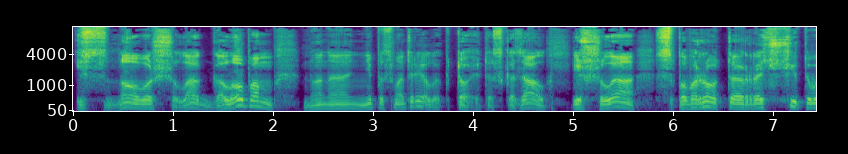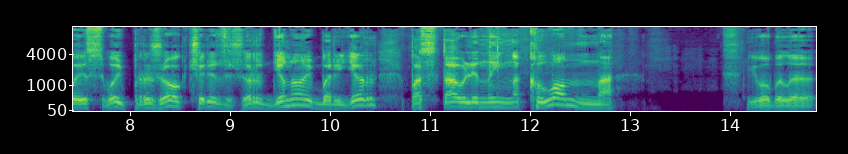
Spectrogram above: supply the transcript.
и снова шла галопом, но она не посмотрела, кто это сказал, и шла с поворота, рассчитывая свой прыжок через жердяной барьер, поставленный наклонно. Его было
